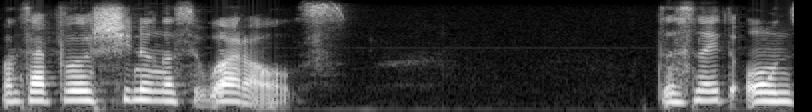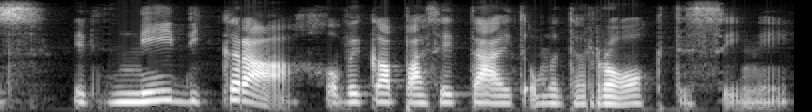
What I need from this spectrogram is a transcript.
Want sy voorsiening is oral. Dis net ons het nie die krag of die kapasiteit om dit raak te sien nie.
